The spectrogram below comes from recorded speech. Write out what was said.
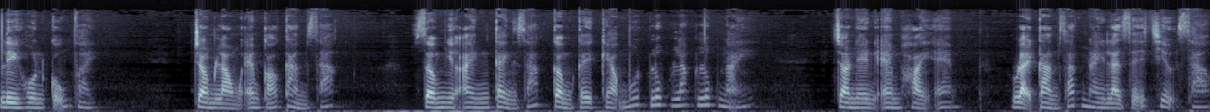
Ly hôn cũng vậy. Trong lòng em có cảm giác. Giống như anh cảnh giác cầm cây kẹo bút lúc lắc lúc nãy. Cho nên em hỏi em, loại cảm giác này là dễ chịu sao?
